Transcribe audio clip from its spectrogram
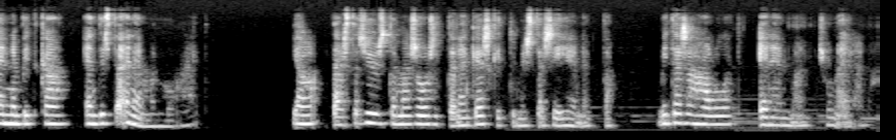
ennen pitkää entistä enemmän murheita. Ja tästä syystä mä suosittelen keskittymistä siihen, että mitä sä haluat enemmän sun elämään.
